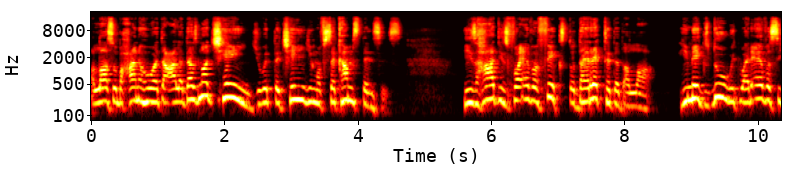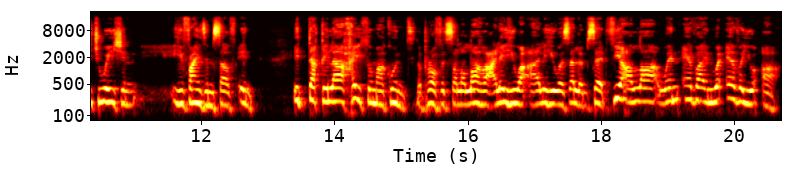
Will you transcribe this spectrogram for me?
Allah subhanahu wa ta'ala does not change with the changing of circumstances. His heart is forever fixed or directed at Allah. He makes do with whatever situation he finds himself in. Ittaqillah haythuma kunt. The Prophet sallallahu wa alihi wasallam said, Fear Allah whenever and wherever you are.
